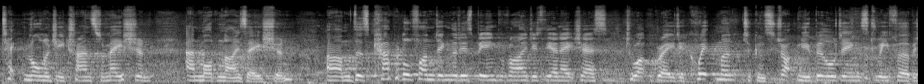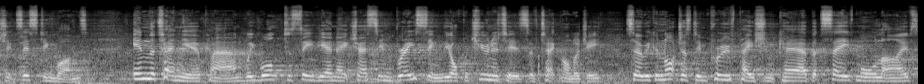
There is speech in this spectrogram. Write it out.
technology transformation and modernisation. Um, there's capital funding that is being provided to the NHS to upgrade equipment, to construct new buildings, to refurbish existing ones. In the 10 year plan, we want to see the NHS embracing the opportunities of technology so we can not just improve patient care but save more lives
